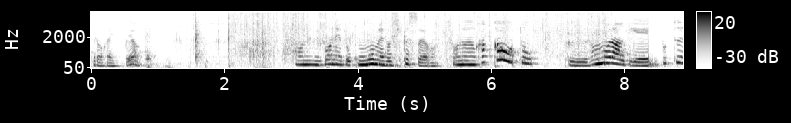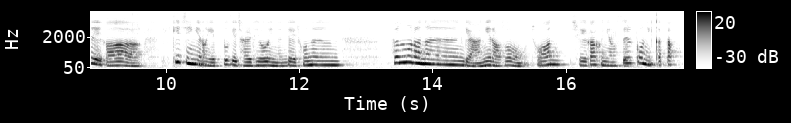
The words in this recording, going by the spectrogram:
들어가 있고요. 저는 이번에도 공홈에서 시켰어요. 저는 카카오톡 그 선물하기에 이 포트레이가 패키징이랑 예쁘게 잘 되어 있는데 저는 선물하는 게 아니라서 저한 제가 그냥 쓸 거니까 딱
